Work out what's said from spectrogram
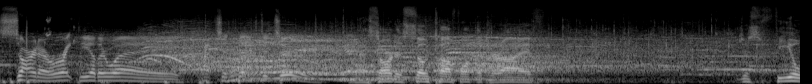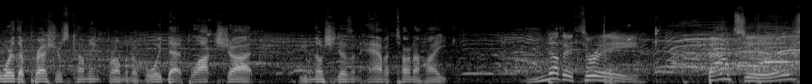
Sarda right the other way. Cuts it back to two. Yeah, Sarda's so tough on the drive. Just feel where the pressure's coming from and avoid that block shot, even though she doesn't have a ton of height. Another three. Bounces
